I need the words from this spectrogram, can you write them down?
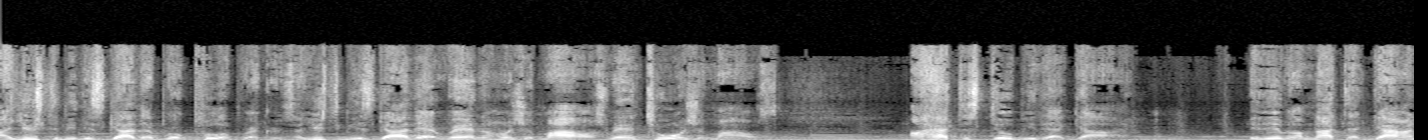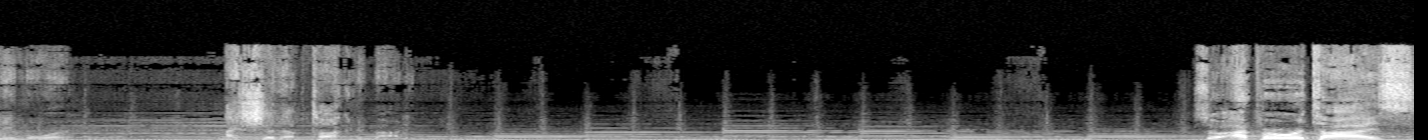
I used to be this guy that broke pull-up records. I used to be this guy that ran 100 miles, ran 200 miles. I have to still be that guy. And then when I'm not that guy anymore, I shut up talking about it. So I prioritize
